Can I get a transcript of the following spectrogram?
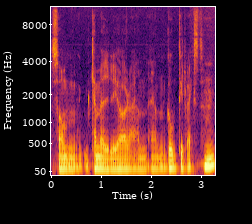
som kan möjliggöra en, en god tillväxt. Mm.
